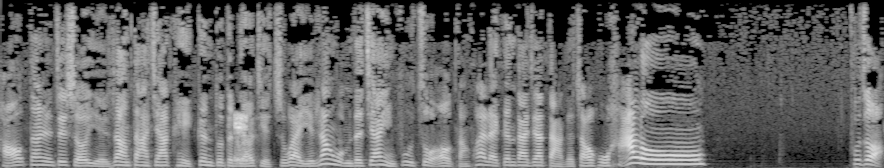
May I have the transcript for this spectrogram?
好，当然这时候也让大家可以更多的了解之外，也让我们的嘉颖副座哦，赶快来跟大家打个招呼，哈喽，副座。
